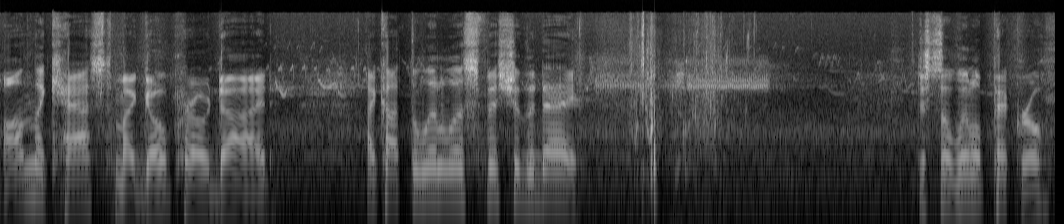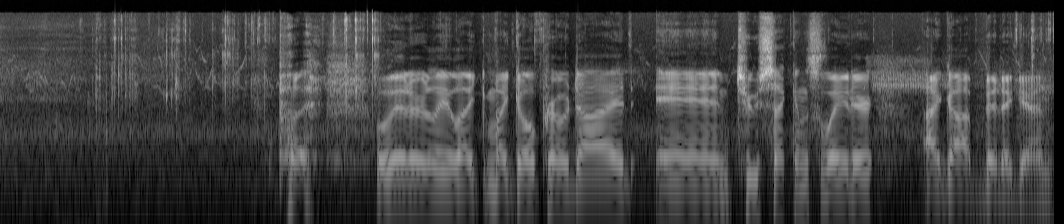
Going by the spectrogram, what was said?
On the cast, my GoPro died. I caught the littlest fish of the day. Just a little pickerel. But literally, like, my GoPro died, and two seconds later, I got bit again.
